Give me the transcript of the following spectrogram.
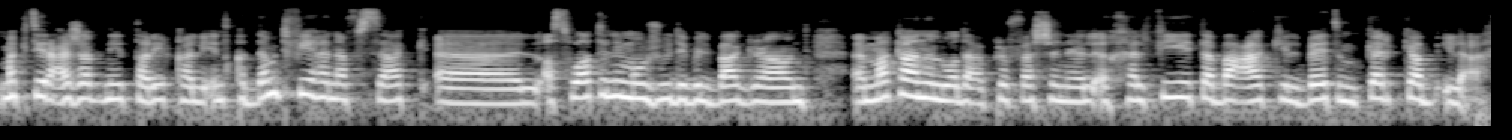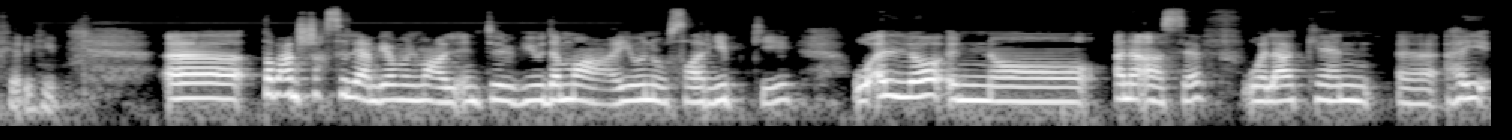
ما كتير عجبني الطريقة اللي انت قدمت فيها نفسك آه، الأصوات اللي موجودة بال background آه، ما كان الوضع professional الخلفية تبعك البيت مكركب إلى آخره. آه، طبعا الشخص اللي عم بيعمل معه ال interview دمع عيونه وصار يبكي. وقال له إنه أنا آسف ولكن هي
